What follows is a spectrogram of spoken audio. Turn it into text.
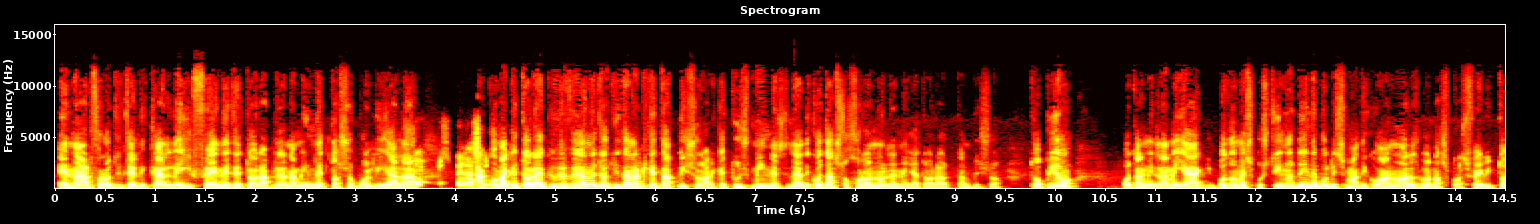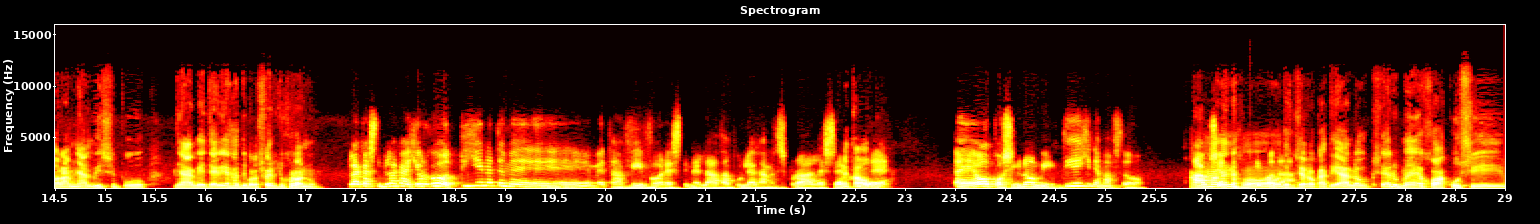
Ένα άρθρο ότι τελικά λέει φαίνεται τώρα πλέον να μην είναι τόσο πολύ, αλλά Ε, έχει περάσει. ακόμα και τώρα επιβεβαιώνεται ότι ήταν αρκετά πίσω, αρκετούς μήνες, δηλαδή κοντά στο χρόνο λένε για τώρα ότι ήταν πίσω. Το οποίο όταν μιλάμε για υποδομές που στείνονται είναι πολύ σημαντικό αν ο άλλος μπορεί να σου προσφέρει τώρα μια λύση που μια άλλη εταιρεία θα την προσφέρει του χρόνου. Πλάκα στην πλάκα, Γιώργο, τι γίνεται με, με τα βίβορες στην Ελλάδα που λέγαμε τις προάλλες. Με τα Έρχονται- Ε, όπως, συγγνώμη. Τι έγινε με αυτό; Ακόμα Άκουσα δεν, έχω, τίποτα. δεν ξέρω κάτι άλλο. Ξέρουμε, έχω ακούσει,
